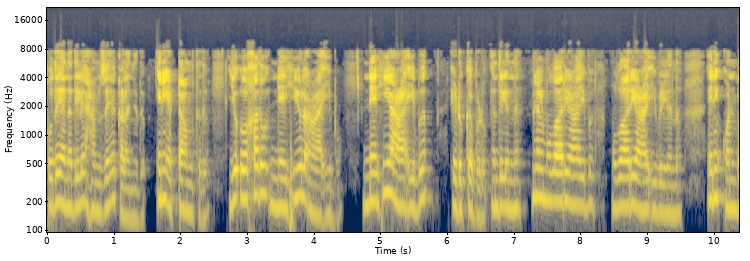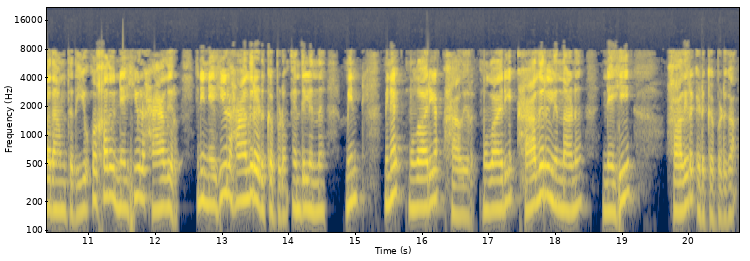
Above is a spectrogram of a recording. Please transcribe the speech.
ഹുദ എന്നതിലെ ഹംസയെ കളഞ്ഞത്. ഇനി എട്ടാമത്തത്. യുഹദു നെഹിയുൽ ആയിബു. നെഹി ആയിബ് എടുക്കപ്പെടും. എന്തിൽ നിന്ന്? മിനൽ മുതാരി ആയിബ് മുതാരി ആയിബിൽ നിന്ന്. ഇനി ഒൻപതാമത്തത്. യുഹദു നെഹിയുൽ ഹാദിർ ഇനി നെഹിയുൽ ഹാദിർ എടുക്കപ്പെടും. എന്തിൽ നിന്ന്? മിൻ മിനൽ മുതാരി ഹാദിർ. മുതാരി ഹാദിറിൽ നിന്നാണ് നെഹി ഹാദിർ എടുക്കപ്പെടുക.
